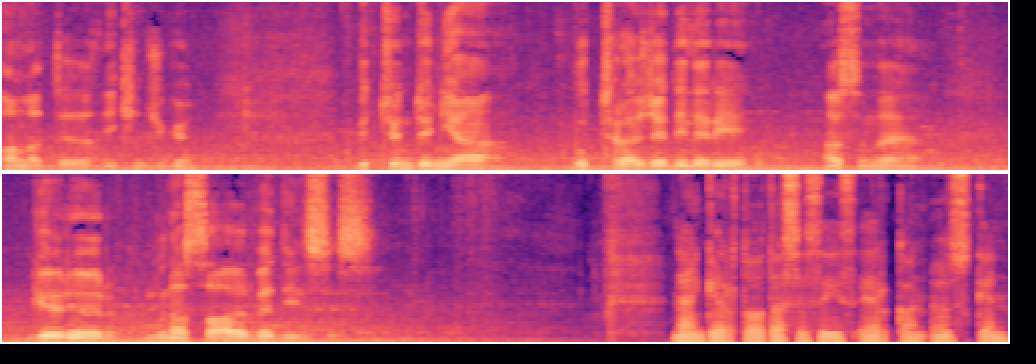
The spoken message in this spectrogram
anlattı ikinci gün. Bütün dünya bu trajedileri aslında görüyor. Buna sağır ve dilsiz. Näin kertoo tässä siis Erkan Ösken.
